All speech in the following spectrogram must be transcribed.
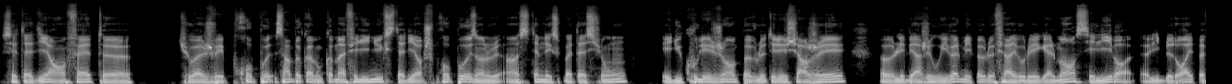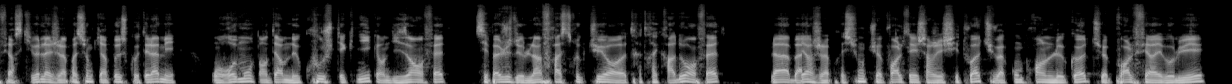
c'est-à-dire en fait, euh, tu vois, je vais proposer, c'est un peu comme comme a fait Linux, c'est-à-dire je propose un, un système d'exploitation et du coup les gens peuvent le télécharger, euh, l'héberger où ils veulent, mais ils peuvent le faire évoluer également, c'est libre, euh, libre de droit, ils peuvent faire ce qu'ils veulent. Là j'ai l'impression qu'il y a un peu ce côté-là, mais on remonte en termes de couches techniques en disant en fait c'est pas juste de l'infrastructure euh, très très crado en fait. Là, bah, j'ai l'impression que tu vas pouvoir le télécharger chez toi, tu vas comprendre le code, tu vas pouvoir le faire évoluer,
